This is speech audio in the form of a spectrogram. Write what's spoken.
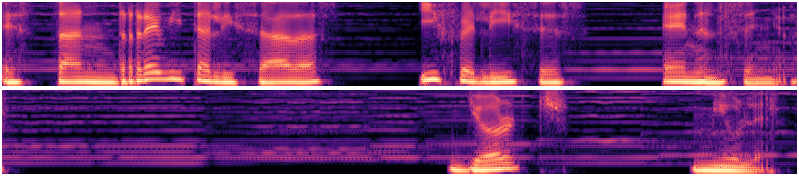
están revitalizadas y felices en el Señor. George Mueller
